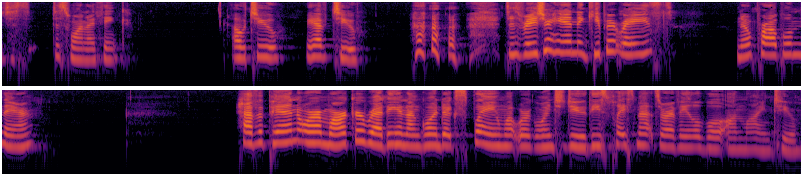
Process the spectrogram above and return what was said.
just just one, I think. Oh, two. We have two. just raise your hand and keep it raised. No problem there. Have a pen or a marker ready, and I'm going to explain what we're going to do. These placemats are available online too.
